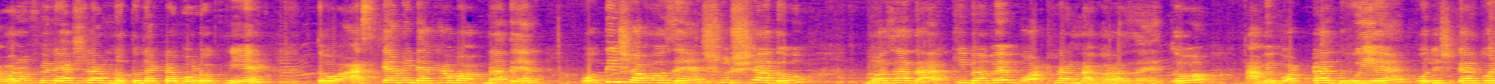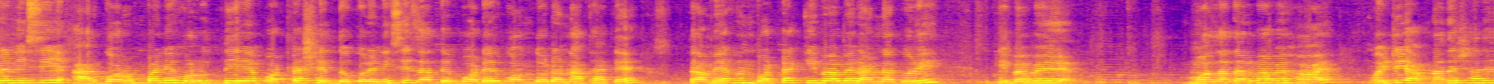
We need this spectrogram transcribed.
আবারও ফিরে আসলাম নতুন একটা ব্লগ নিয়ে। তো আজকে আমি দেখাবো আপনাদের অতি সহজে সুস্বাদু, মজাদার কীভাবে বট রান্না করা যায়। তো আমি বটটা ধুয়ে পরিষ্কার করে নিছি আর গরম পানি, হলুদ দিয়ে বটটা সেদ্ধ করে নিছি যাতে বটের গন্ধটা না থাকে। তো আমি এখন বটটা কীভাবে রান্না করি, কীভাবে মজাদার ভাবে হয়, ওইটাই আপনাদের সাথে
